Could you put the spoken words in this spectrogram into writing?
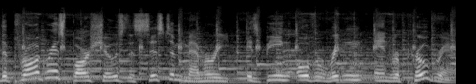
The progress bar shows the system memory is being overwritten and reprogrammed.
